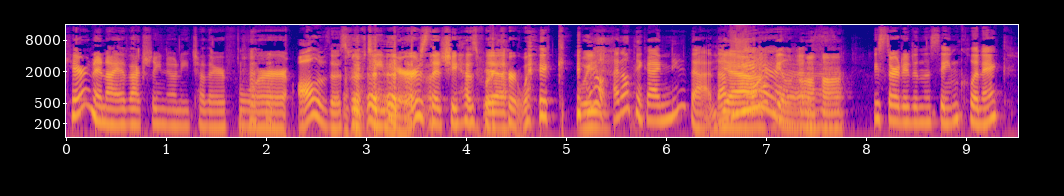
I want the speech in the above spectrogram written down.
Karen and I have actually known each other for all of those 15 years that she has worked yeah. for WIC. We, I don't think I knew that. That's yeah. fabulous. Uh-huh. We started in the same clinic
